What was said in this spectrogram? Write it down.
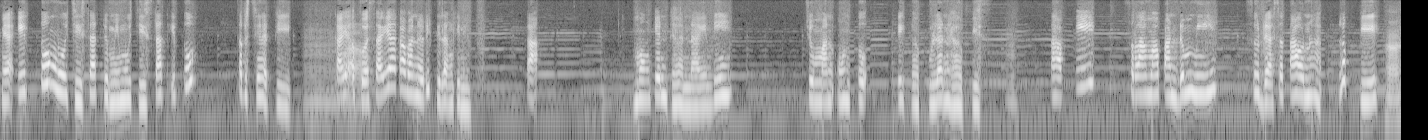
Ya itu mujizat demi mujizat itu terjadi. Hmm, Kayak wow. bos saya kapan hari bilang gini, Kak, mungkin dana ini cuman untuk tiga bulan habis. Hmm. Tapi selama pandemi sudah setahun lebih, Hah?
